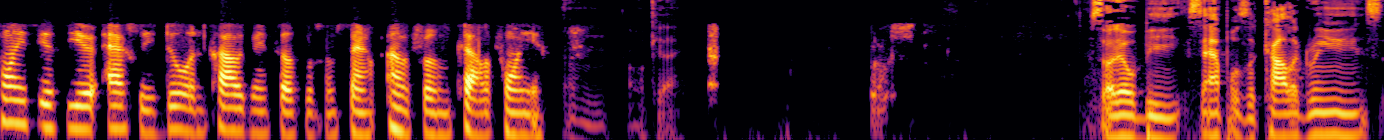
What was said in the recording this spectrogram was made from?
25th year actually doing Collard Green Festival from San, um, from California. Mm, okay. So there will be samples of collard greens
